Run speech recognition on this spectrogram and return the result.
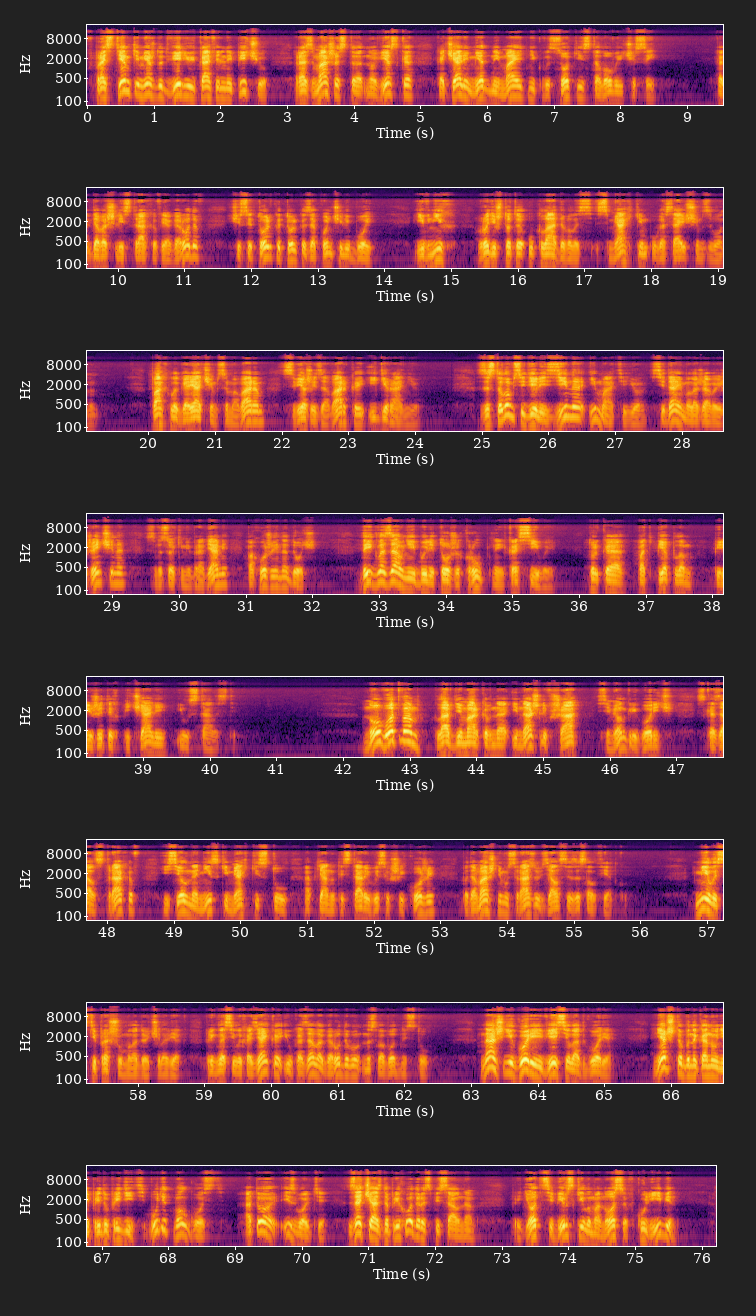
В простенке между дверью и кафельной печью размашисто, но веско качали медный маятник высокие столовые часы. Когда вошли Страхов и Огородов, часы только-только закончили бой, и в них вроде что-то укладывалось с мягким угасающим звоном. Пахло горячим самоваром, свежей заваркой и геранью. За столом сидели Зина и мать ее, седая моложавая женщина с высокими бровями, похожая на дочь. Да и глаза у ней были тоже крупные, красивые, только под пеплом пережитых печалей и усталости. «Ну вот вам, Клавдия Марковна, и наш левша, Семен Григорьевич», — сказал Страхов и сел на низкий мягкий стул, обтянутый старой высохшей кожей, по-домашнему сразу взялся за салфетку. «Милости прошу, молодой человек», — пригласила хозяйка и указала Огородову на свободный стул. «Наш Егорий весел от горя. Нет, чтобы накануне предупредить, будет, мол, гость. А то, извольте, за час до прихода расписал нам. Придет сибирский Ломоносов, Кулибин.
